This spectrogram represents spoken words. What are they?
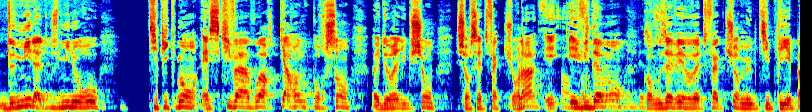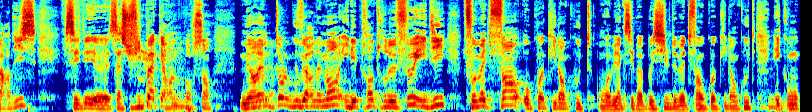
de 1000 à 12 000 euros, Typiquement, est-ce qu'il va avoir 40% de réduction sur cette facture-là Et évidemment, quand vous avez votre facture multipliée par 10, c'est, euh, ça suffit pas 40%. Mais en même temps, le gouvernement, il est prêt entre deux feux et il dit faut mettre fin au quoi qu'il en coûte. On voit bien que c'est pas possible de mettre fin au quoi qu'il en coûte et qu'on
